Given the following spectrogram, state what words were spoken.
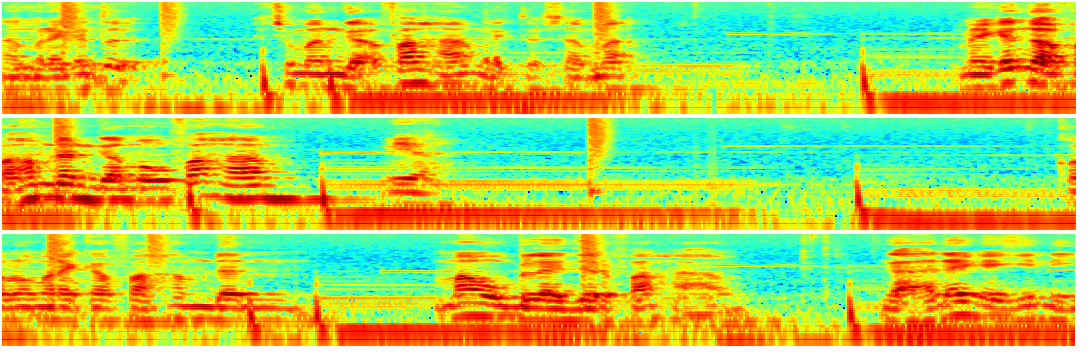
nah mereka tuh cuman nggak paham gitu sama mereka nggak paham dan nggak mau paham Iya. kalau mereka paham dan mau belajar paham nggak ada kayak gini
